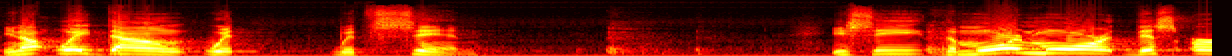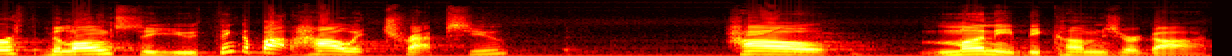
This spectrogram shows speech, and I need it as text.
You're not weighed down with, with sin. You see, the more and more this earth belongs to you, think about how it traps you, how money becomes your God,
